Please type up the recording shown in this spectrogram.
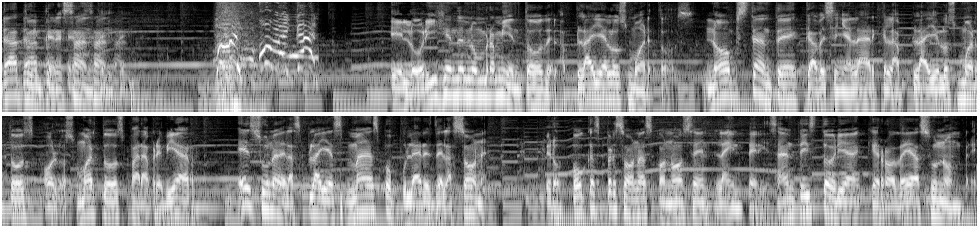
Dato, interesante. El origen del nombramiento de la Playa Los Muertos. No obstante, cabe señalar que la Playa Los Muertos, o Los Muertos para abreviar, es una de las playas más populares de la zona, pero pocas personas conocen la interesante historia que rodea su nombre.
